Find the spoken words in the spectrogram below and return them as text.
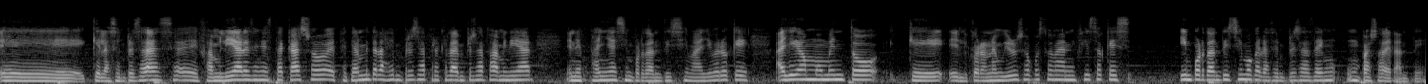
eh, que las empresas eh, familiares, en este caso, especialmente las empresas, pero es que la empresa familiar en España es importantísima. Yo creo que ha llegado un momento que el coronavirus ha puesto de manifiesto que es importantísimo que las empresas den un paso adelante.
